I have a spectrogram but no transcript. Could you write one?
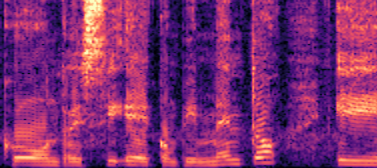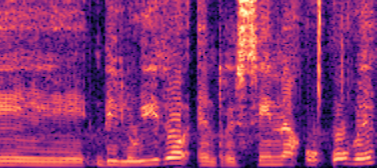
con, eh, con pigmento y diluido en resina UV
